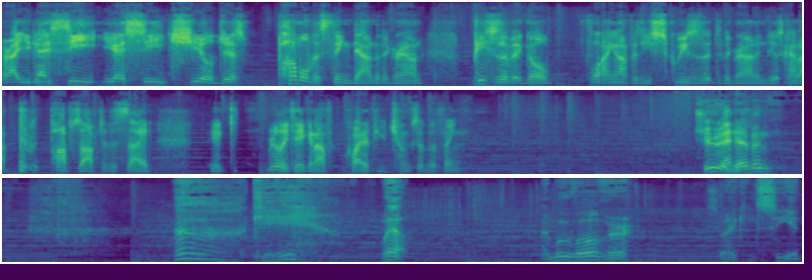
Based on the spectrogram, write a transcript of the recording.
all right you guys see you guys see shield just pummel this thing down to the ground pieces of it go flying off as he squeezes it to the ground and just kind of pops off to the side it, really taking off quite a few chunks of the thing Shoot Ben? it, Devin. Okay. Well, I move over so I can see it.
